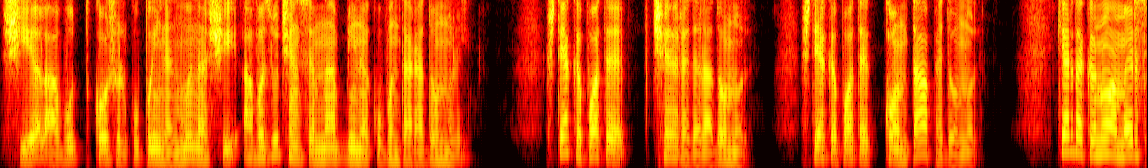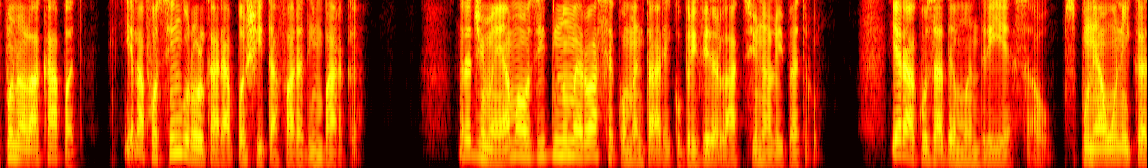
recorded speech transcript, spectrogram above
Și el a avut coșul cu pâine în mână și a văzut ce însemna binecuvântarea Domnului. Știa că poate cere de la Domnul. Știa că poate conta pe Domnul. Chiar dacă nu a mers până la capăt, el a fost singurul care a pășit afară din barcă. Dragii mei, am auzit numeroase comentarii cu privire la acțiunea lui Petru. Era acuzat de mândrie sau spunea unii că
